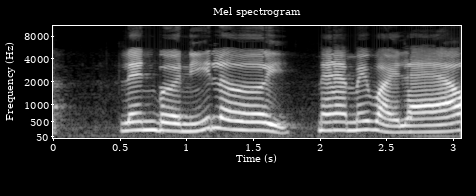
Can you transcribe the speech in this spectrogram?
ด เล่นเบอร์นี้เลย แม่ไม่ไหวแล้ว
